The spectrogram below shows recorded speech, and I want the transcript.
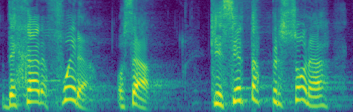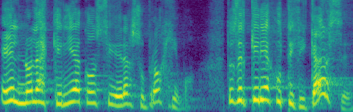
dejar fuera. O sea, que ciertas personas él no las quería considerar su prójimo. Entonces él quería justificarse.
